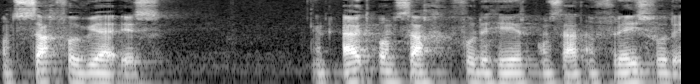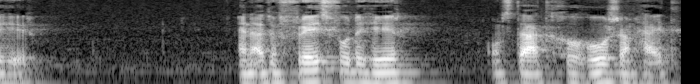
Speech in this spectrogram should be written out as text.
Ontzag voor wie Hij is. En uit ontzag voor de Heer ontstaat een vrees voor de Heer. En uit een vrees voor de Heer ontstaat gehoorzaamheid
